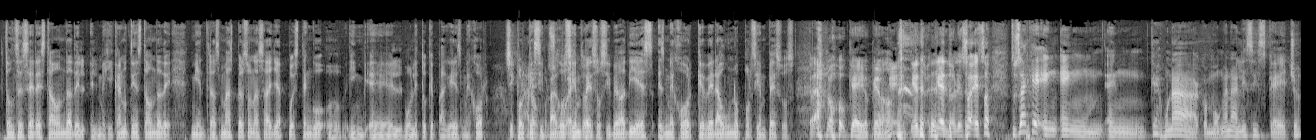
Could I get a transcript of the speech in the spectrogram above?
Entonces era esta onda del el mexicano tiene esta onda de mientras más personas haya, pues tengo in- eh, el boleto que pagué es mejor. Sí, Porque claro, si por pago 100 supuesto. pesos y veo a 10, es mejor que ver a uno por 100 pesos. Claro, ok, ok, ¿No? ok. Entiendo, entiendo. Eso, eso, tú sabes que en, en, en- que es una, como un análisis que he hecho,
